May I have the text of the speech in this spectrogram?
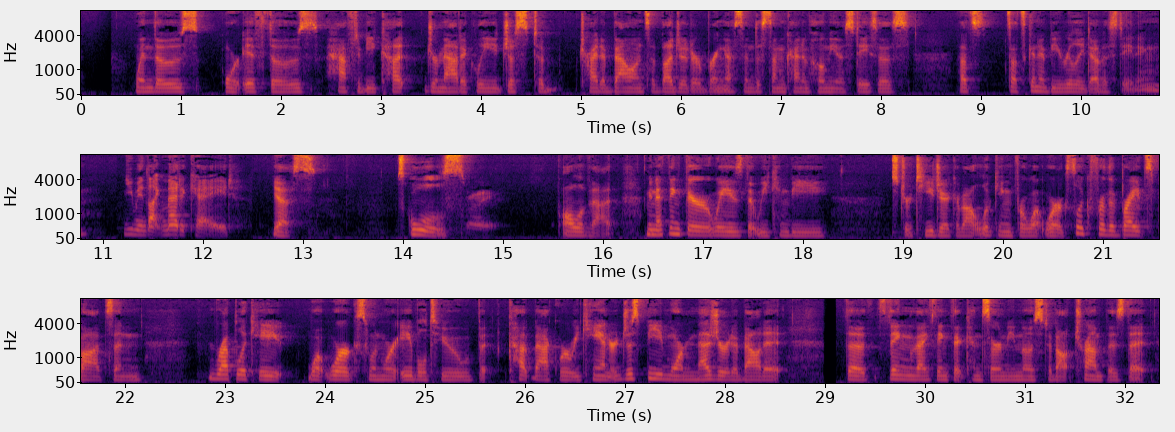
When those, or if those, have to be cut dramatically just to try to balance a budget or bring us into some kind of homeostasis, that's that's going to be really devastating. You mean like Medicaid? Yes. Schools. Right. All of that. I mean, I think there are ways that we can be strategic about looking for what works, look for the bright spots and replicate what works when we're able to, but cut back where we can, or just be more measured about it. The thing that I think that concerned me most about Trump is that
